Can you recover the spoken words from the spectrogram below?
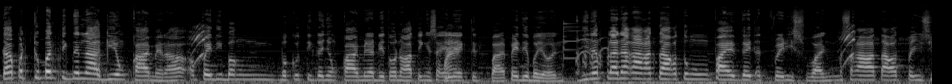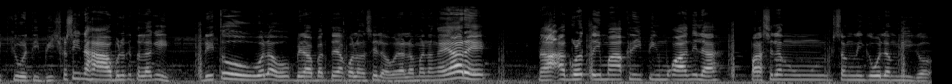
Dapat ko bang tignan lagi yung camera? O pwede bang wag ko tignan yung camera dito nakatingin sa electric fan? Pwede ba yon? Di na pala nakakatakot tong Five Nights at Freddy's 1. Mas nakakatakot pa yung security breach kasi nahahabol ka talaga eh. Dito, wala oh. Binabantayan ko lang sila. Wala naman nangyayari. Nakakagulat na yung mga creeping mukha nila. Para silang isang linggo walang ligo.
